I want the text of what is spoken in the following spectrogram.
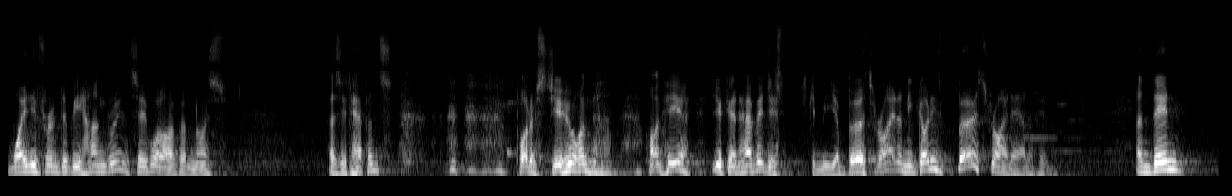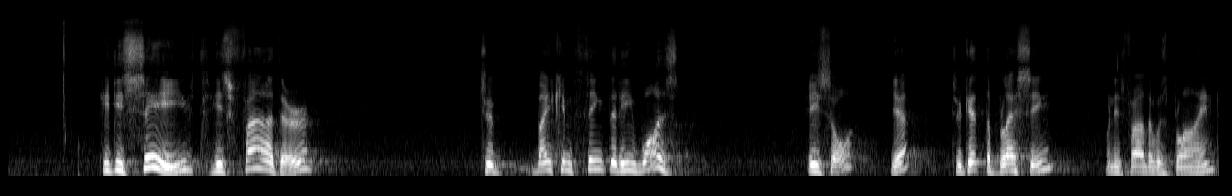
Waited for him to be hungry and said, Well, I've got a nice, as it happens, pot of stew on, the, on here. You can have it. Just give me your birthright. And he got his birthright out of him. And then he deceived his father to make him think that he was Esau, yeah, to get the blessing when his father was blind.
